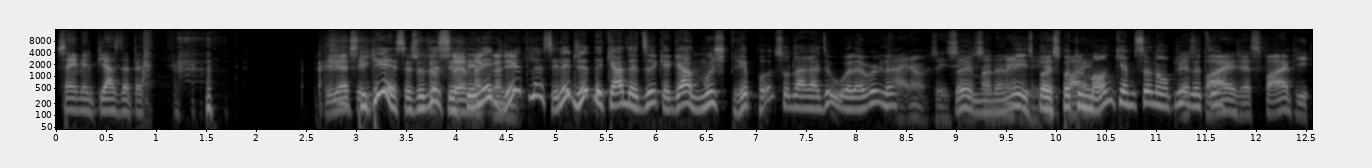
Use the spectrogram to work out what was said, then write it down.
5000 pièces de pétrole. C'est C'est Chris, je veux dire, c'est legit, là. C'est legit d'être capable de dire que, regarde, moi, je trippe pas sur de la radio ou whatever, là. Ah non, c'est Tu sais, à un c'est- moment c'est- donné, mais c'est pas, c'est pas tout le monde qui aime ça non plus, là, tu sais. J'espère, j'espère. Puis,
